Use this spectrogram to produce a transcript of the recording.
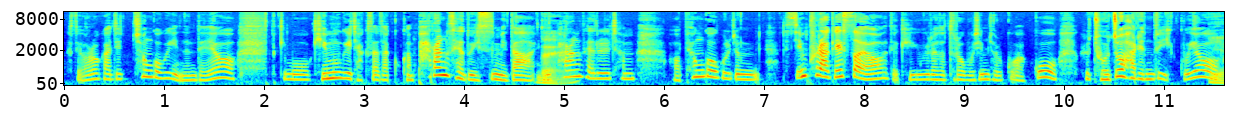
그래서 여러 가지 추천곡이 있는데요. 특히 뭐 김우기 작사 작곡한 파랑새도 있습니다. 이 네. 파랑새를 참 어, 평 선곡을 좀 심플하게 했어요. 네, 귀 기울여서 들어보시면 좋을 것 같고 그리고 조조 할인도 있고요. 예.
